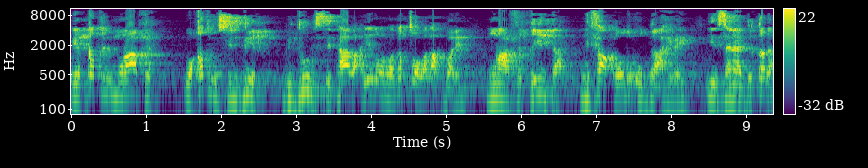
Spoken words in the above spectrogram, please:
ee qatli munaafiq wa qatlu sindiiq biduuni istitaaba ayadoon laga toobad aqbalin munaafiqiinta nifaaqoodu uu daahiray iyo sanaadiqada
